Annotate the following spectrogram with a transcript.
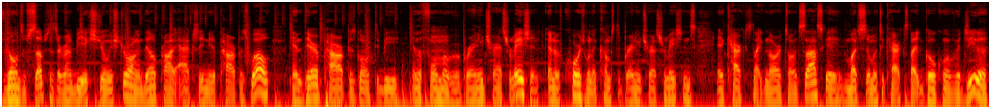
villains of substance are going to be extremely strong and they'll probably actually need a power up as well and their power up is going to be in the form of a brand new transformation. And of course when it comes to brand new transformations and characters like Naruto and Sasuke much similar to characters like Goku and Vegeta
